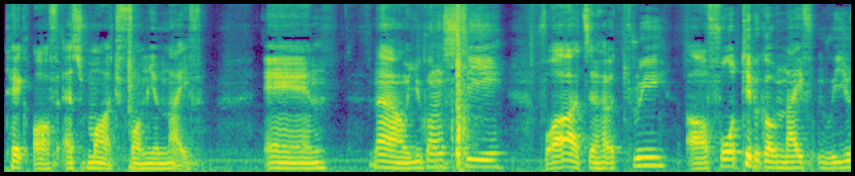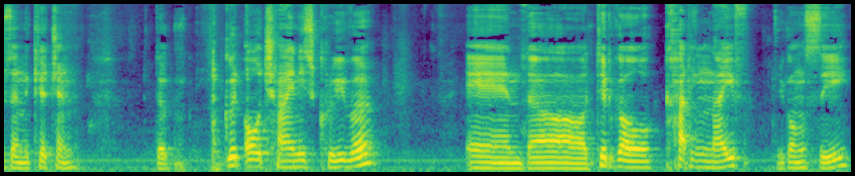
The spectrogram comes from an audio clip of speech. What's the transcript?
take off as much from your knife and now you're gonna see for us I have three uh four typical knife we use in the kitchen. The good old Chinese cleaver and uh, typical cutting knife you're gonna see.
